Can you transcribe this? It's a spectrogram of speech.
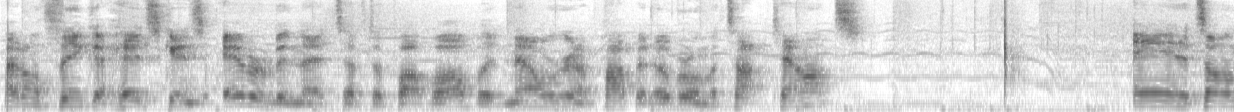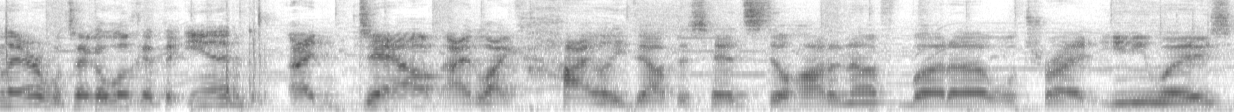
I don't think a head scan's ever been that tough to pop off, but now we're going to pop it over on the top talents. And it's on there. We'll take a look at the end. I doubt, I like highly doubt this head's still hot enough, but uh, we'll try it anyways,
